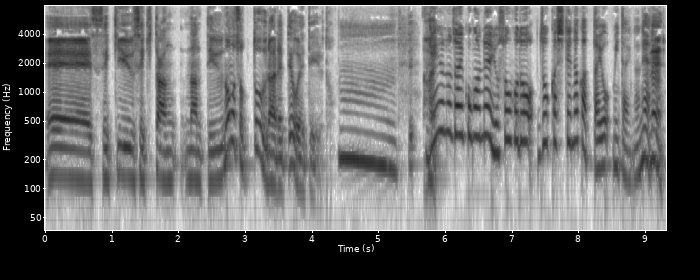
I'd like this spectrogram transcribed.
えー、石油、石炭なんていうのもちょっと売られて終えていると。うん。原油の在庫がね、予想ほど増加してなかったよ、みたいなね。ね。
